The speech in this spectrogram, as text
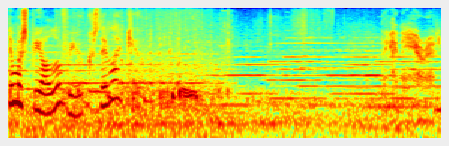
They must be all over you because they like you. They can hear it.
